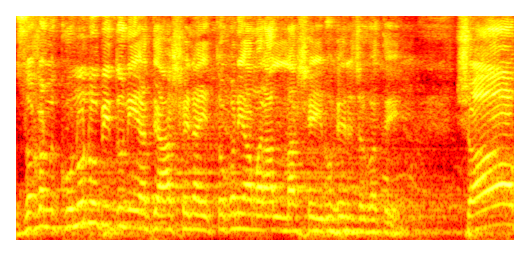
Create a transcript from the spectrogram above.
যখন কোন নবী দুনিয়াতে আসে নাই, তখনই আমার আল্লাহ সেই রুহের জগতে। সব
